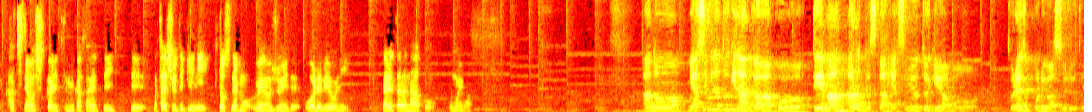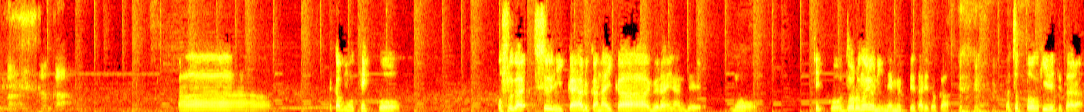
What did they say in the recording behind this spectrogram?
勝ち点をしっかり積み重ねていって、最終的に一つでも上の順位で終われるようになれたらなと思います。あの休みの時なんかはこう定番あるんですか？休みの時はもうとりあえずこれはするとかなんかあーなんかもう結構オフが週に1回あるかないかぐらいなんでもう結構泥のように眠ってたりとか、まあちょっと起きれてたら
